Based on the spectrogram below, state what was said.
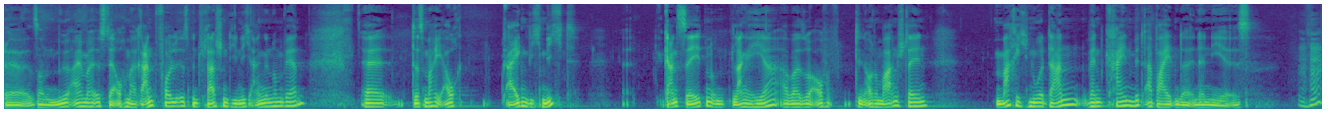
äh, so ein Mülleimer ist, der auch immer randvoll ist mit Flaschen, die nicht angenommen werden. Äh, das mache ich auch eigentlich nicht. Ganz selten und lange her, aber so auf den Automatenstellen mache ich nur dann, wenn kein Mitarbeitender in der Nähe ist. Mhm.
